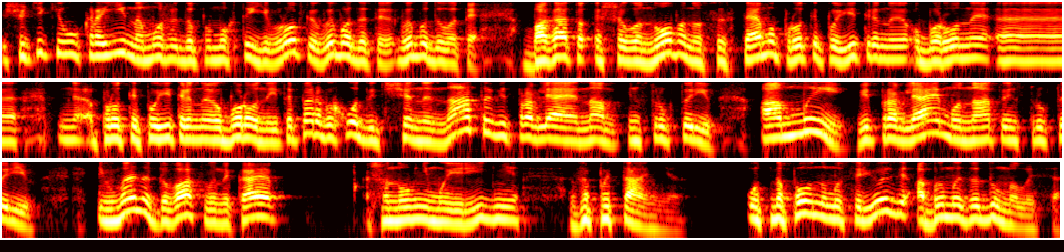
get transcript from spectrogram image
е, що тільки Україна може допомогти Європі вибудувати, вибудувати багатоешелоновану систему протиповітряної оборони е, протиповітряної оборони. І тепер виходить, ще не НАТО відправляє нам інструкторів, а ми відправляємо НАТО інструкторів. І в мене до вас виникає, шановні мої рідні, запитання. От на повному серйозі, аби ми задумалися,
